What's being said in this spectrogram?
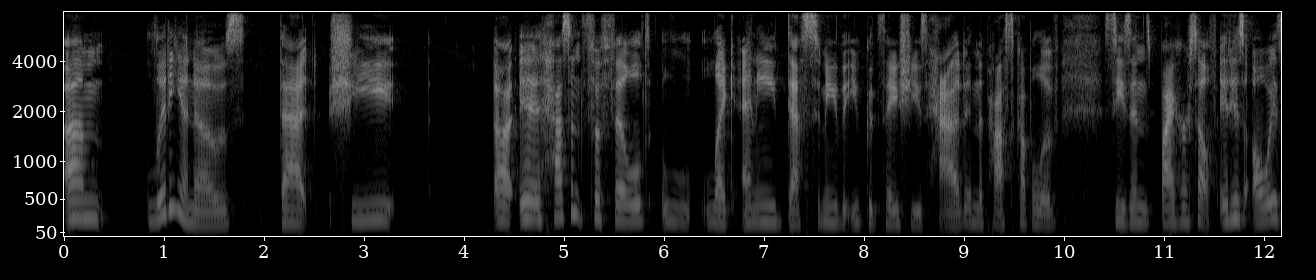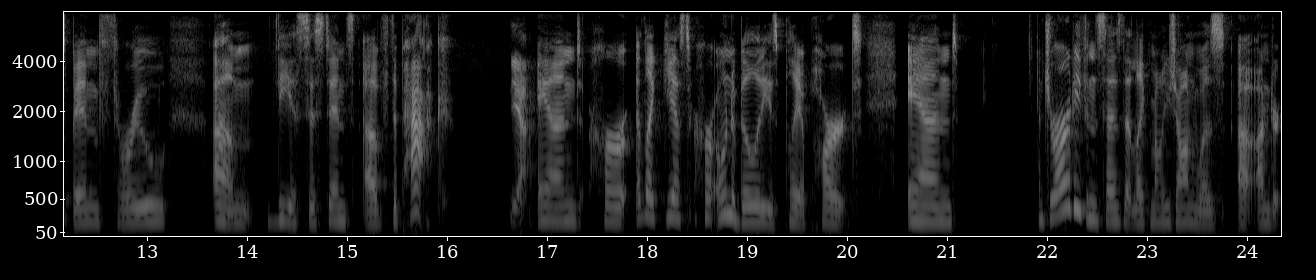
Um, Lydia knows that she uh, it hasn't fulfilled l- like any destiny that you could say she's had in the past couple of seasons by herself. It has always been through um, the assistance of the pack Yeah. and her like yes her own abilities play a part. And gerard even says that like marie jean was uh, under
